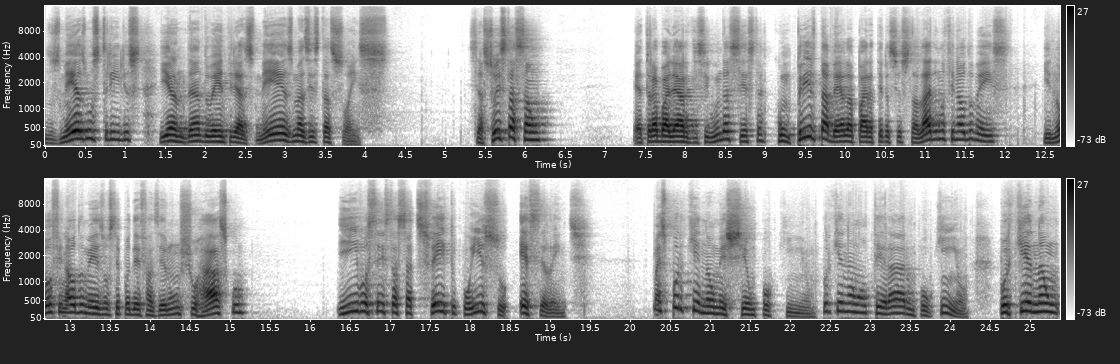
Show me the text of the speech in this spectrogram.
nos mesmos trilhos e andando entre as mesmas estações. Se a sua estação é trabalhar de segunda a sexta, cumprir tabela para ter o seu salário no final do mês, e no final do mês você poder fazer um churrasco e você está satisfeito com isso? Excelente. Mas por que não mexer um pouquinho? Por que não alterar um pouquinho? Por que não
